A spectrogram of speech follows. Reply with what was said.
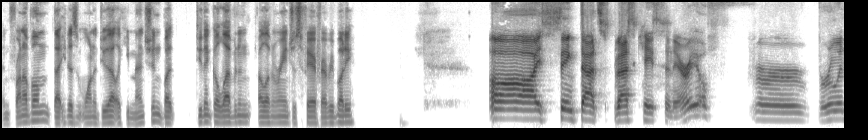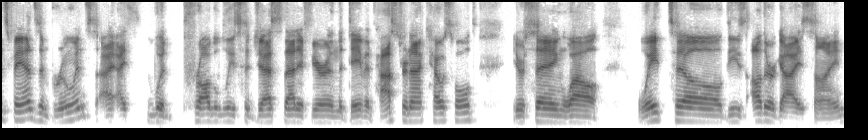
in front of him that he doesn't want to do that, like you mentioned. But do you think 11, 11 range is fair for everybody? Uh, I think that's best case scenario for Bruins fans and Bruins. I, I would probably suggest that if you're in the David Pastrnak household, you're saying, well, wait till these other guys sign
